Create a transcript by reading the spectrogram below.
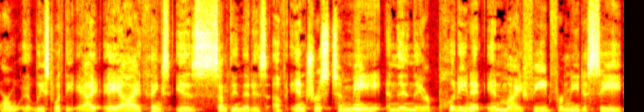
or at least what the AI, thinks is something that is of interest to me, and then they are putting it in my feed for me to see,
